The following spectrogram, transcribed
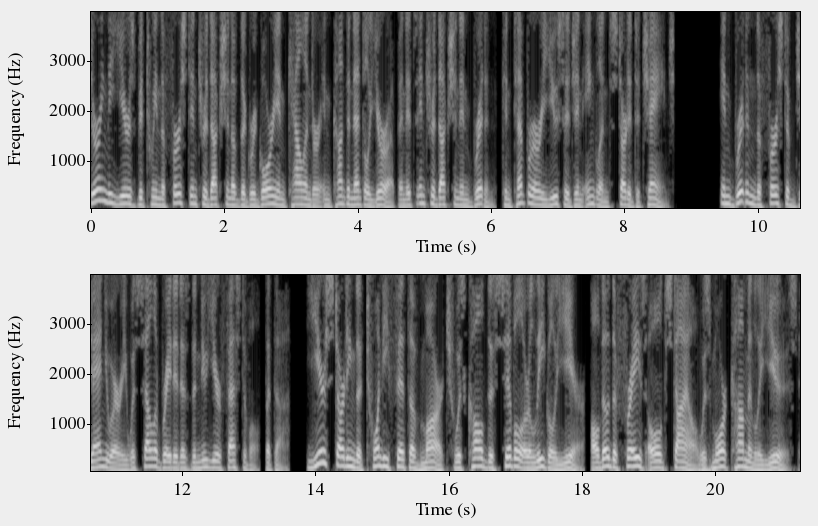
During the years between the first introduction of the Gregorian calendar in continental Europe and its introduction in Britain, contemporary usage in England started to change. In Britain the 1st of January was celebrated as the New Year festival, but the year starting 25 March was called the civil or legal year, although the phrase Old Style was more commonly used.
